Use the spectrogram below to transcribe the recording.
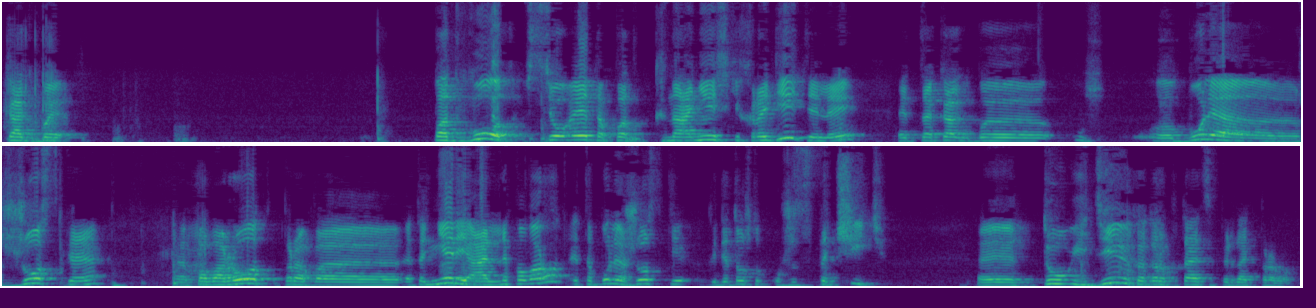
как бы подвод все это под кнаанейских родителей, это как бы э, более жесткое поворот, это нереальный поворот, это более жесткий для того, чтобы ужесточить э, ту идею, которую пытается передать пророк.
